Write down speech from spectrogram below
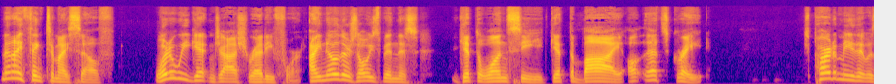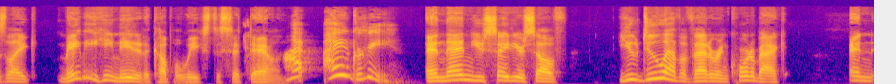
And then I think to myself, what are we getting Josh ready for? I know there's always been this get the one seed, get the buy. Oh, that's great. There's part of me that was like, maybe he needed a couple weeks to sit down. I I agree. And then you say to yourself, you do have a veteran quarterback, and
